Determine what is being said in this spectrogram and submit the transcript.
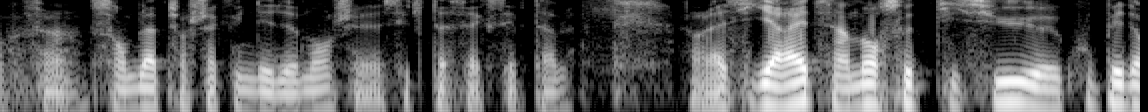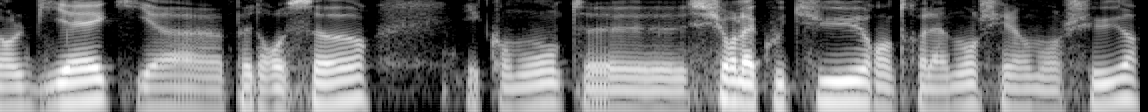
enfin semblables sur chacune des deux manches, c'est tout à fait acceptable. Alors la cigarette, c'est un morceau de tissu coupé dans le biais qui a un peu de ressort et qu'on monte sur la couture entre la manche et l'emmanchure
